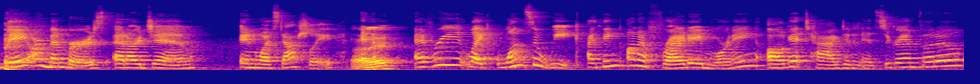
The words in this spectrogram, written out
They are members at our gym in West Ashley, Are and they? every like once a week, I think on a Friday morning, I'll get tagged in an Instagram photo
